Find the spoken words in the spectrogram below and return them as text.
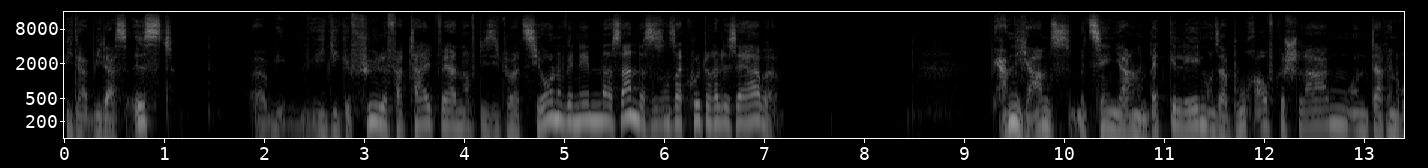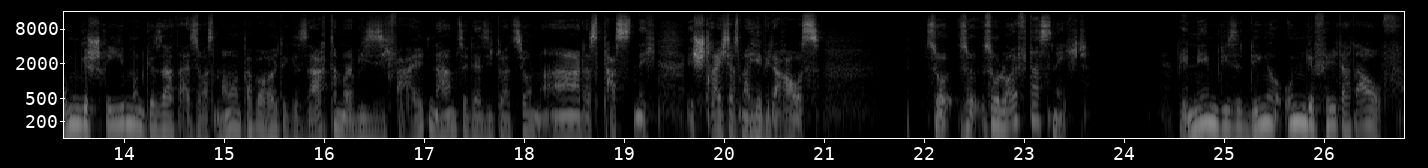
wie, da, wie das ist. Äh, wie, wie die Gefühle verteilt werden auf die Situation und wir nehmen das an. Das ist unser kulturelles Erbe. Wir haben nicht abends mit zehn Jahren im Bett gelegen, unser Buch aufgeschlagen und darin rumgeschrieben und gesagt, also was Mama und Papa heute gesagt haben oder wie sie sich verhalten haben zu der Situation, ah, das passt nicht. Ich streiche das mal hier wieder raus. So, so, so läuft das nicht. Wir nehmen diese Dinge ungefiltert auf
